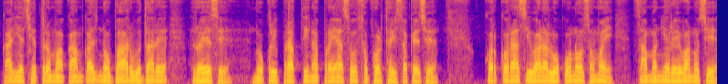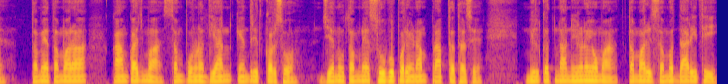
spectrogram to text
કાર્યક્ષેત્રમાં કામકાજનો ભાર વધારે રહે છે. નોકરી પ્રાપ્તિના પ્રયાસો સફળ થઈ શકે છે. કર્ક રાશિવાળા લોકોનો સમય સામાન્ય રહેવાનો છે. તમે તમારા કામકાજમાં સંપૂર્ણ ધ્યાન કેન્દ્રિત કરશો, જેનું તમને શુભ પરિણામ પ્રાપ્ત થશે. મિલકતના નિર્ણયોમાં તમારી સમજદારીથી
